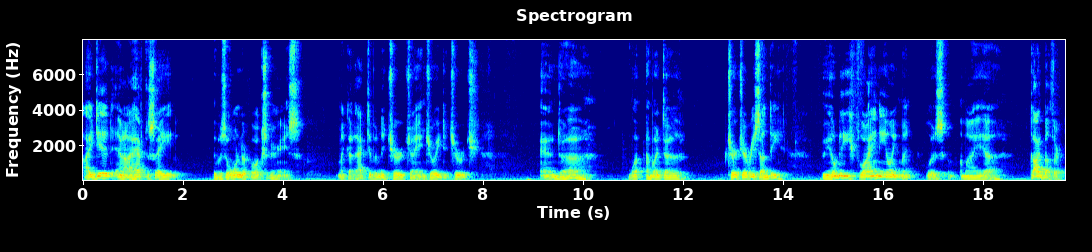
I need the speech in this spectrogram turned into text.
I did, and I have to say, it was a wonderful experience. I got active in the church, I enjoyed the church, and uh, I went to church every Sunday. The only fly in the ointment was my uh, godmother,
